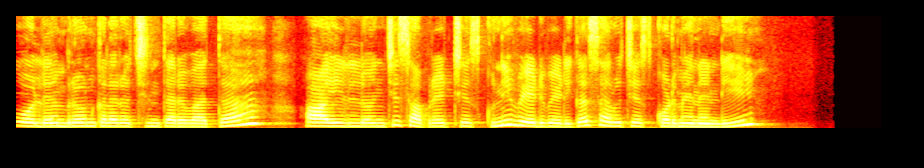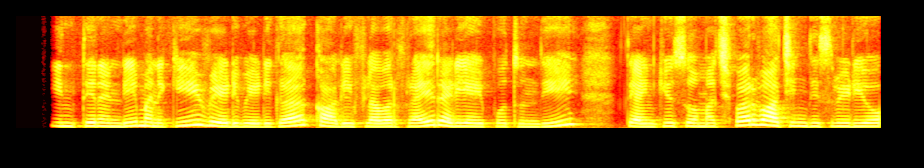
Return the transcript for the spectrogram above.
గోల్డెన్ బ్రౌన్ కలర్ వచ్చిన తర్వాత ఆయిల్లోంచి సపరేట్ చేసుకుని వేడివేడిగా సర్వ్ చేసుకోవడమేనండి. ఇంతేనండి మనకి వేడివేడిగా కాలీఫ్లవర్ ఫ్రై రెడీ అయిపోతుంది. Thank you so much for watching this video.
